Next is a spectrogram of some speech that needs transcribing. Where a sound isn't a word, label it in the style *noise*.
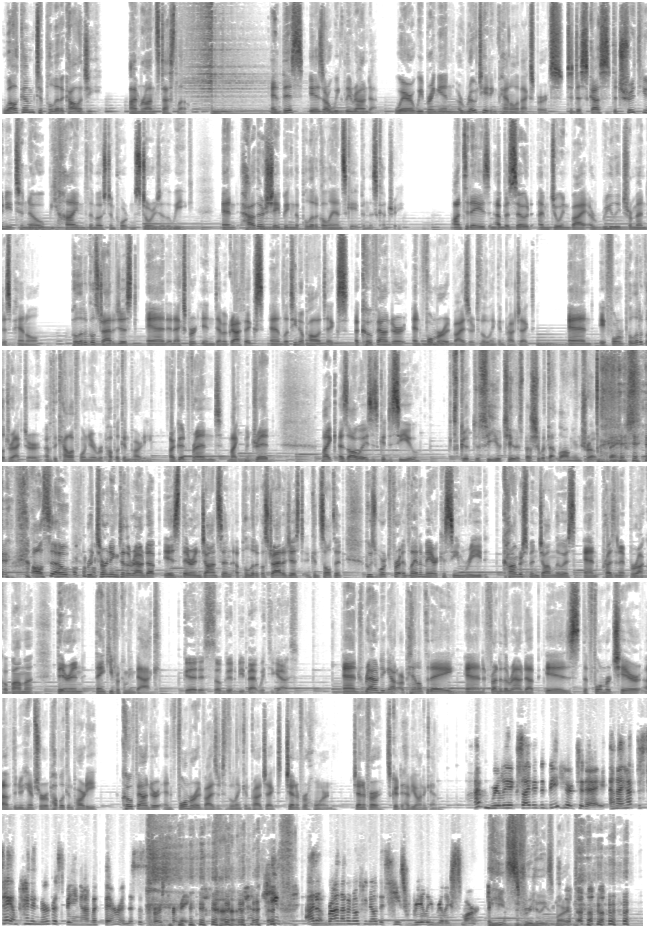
Welcome to Politicology. I'm Ron Steslow. And this is our weekly roundup, where we bring in a rotating panel of experts to discuss the truth you need to know behind the most important stories of the week and how they're shaping the political landscape in this country. On today's episode, I'm joined by a really tremendous panel political strategist and an expert in demographics and Latino politics, a co founder and former advisor to the Lincoln Project, and a former political director of the California Republican Party, our good friend Mike Madrid. Mike, as always, it's good to see you. It's good to see you too, especially with that long intro. Thanks. *laughs* also, returning to the roundup is Tharon Johnson, a political strategist and consultant who's worked for Atlanta Mayor Kasim Reed, Congressman John Lewis, and President Barack Obama. Tharon, thank you for coming back. Good. It's so good to be back with you guys. And rounding out our panel today, and a friend of the roundup, is the former chair of the New Hampshire Republican Party, co founder and former advisor to the Lincoln Project, Jennifer Horn. Jennifer, it's good to have you on again. I'm really excited to be here today. And I have to say, I'm kind of nervous being on with Tharon. This is first for me. *laughs* he's, I don't, Ron, I don't know if you know this. He's really, really smart. He's really smart. *laughs*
